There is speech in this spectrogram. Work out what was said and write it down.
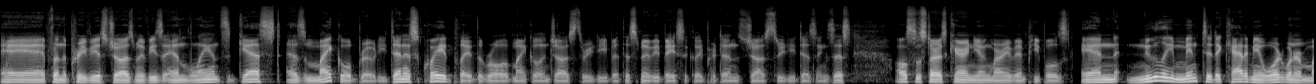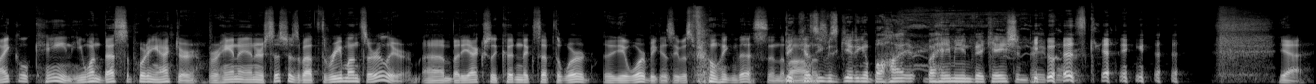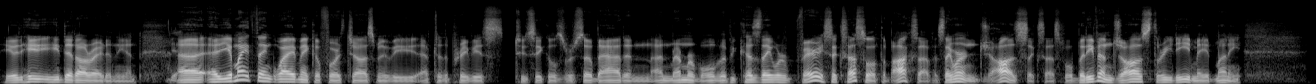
And from the previous Jaws movies, and Lance Guest as Michael Brody. Dennis Quaid played the role of Michael in Jaws 3D, but this movie basically pretends Jaws 3D doesn't exist. Also stars Karen Young, Mario Van Peebles, and newly minted Academy Award winner Michael Caine. He won Best Supporting Actor for Hannah and Her Sisters about three months earlier, um, but he actually couldn't accept the word the award because he was filming this in the because Bahamas. he was getting a Bah- Bahamian vacation paid He for. was kidding. Yeah, he, he he did all right in the end. Uh, and you might think, why make a fourth Jaws movie after the previous two sequels were so bad and unmemorable? But because they were very successful at the box office. They weren't Jaws successful, but even Jaws 3D made money.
